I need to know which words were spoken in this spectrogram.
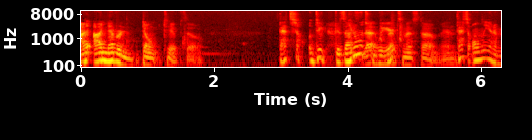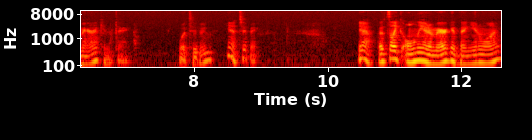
I, I never don't tip though, that's dude. because You know what's that- weird? That's messed up, man. That's only an American thing. What tipping? Yeah, tipping. Yeah, that's like only an American thing. You know why?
